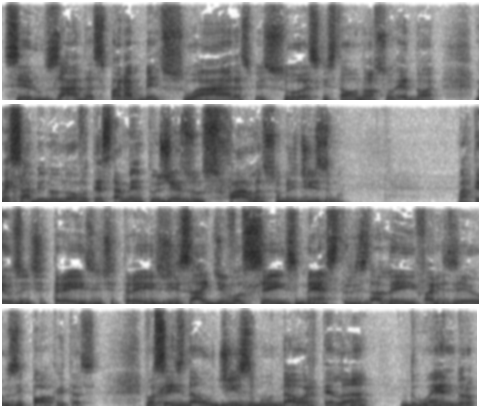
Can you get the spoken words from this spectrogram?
ser usadas para abençoar as pessoas que estão ao nosso redor. Mas sabe, no Novo Testamento, Jesus fala sobre dízimo. Mateus 23, 23 diz: Ai de vocês, mestres da lei, fariseus, hipócritas! Vocês dão o dízimo da hortelã, do endro,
